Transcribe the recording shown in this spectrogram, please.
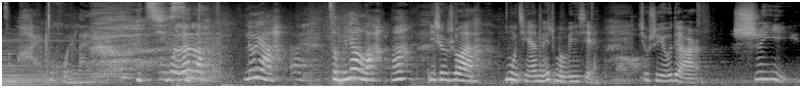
怎么还不回来呀？回来了，刘雅，怎么样了啊？医生说啊，目前没什么危险，就是有点失忆。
